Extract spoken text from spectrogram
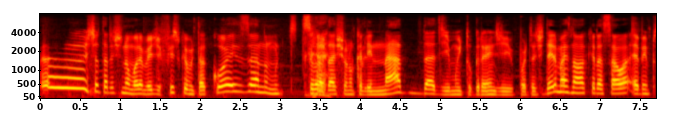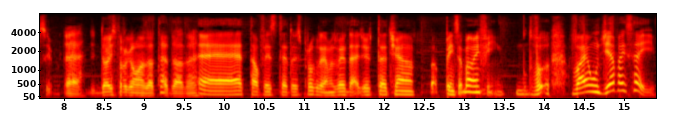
Uh, Shotari Shinomori é meio difícil porque é muita coisa. No Tsuradashi eu nunca li nada de muito grande e importante dele, mas na Urasawa é bem possível. É, dois programas até dá, né? É, talvez até dois programas, verdade. Eu até tinha pensado, bom, enfim, vai um dia vai sair.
